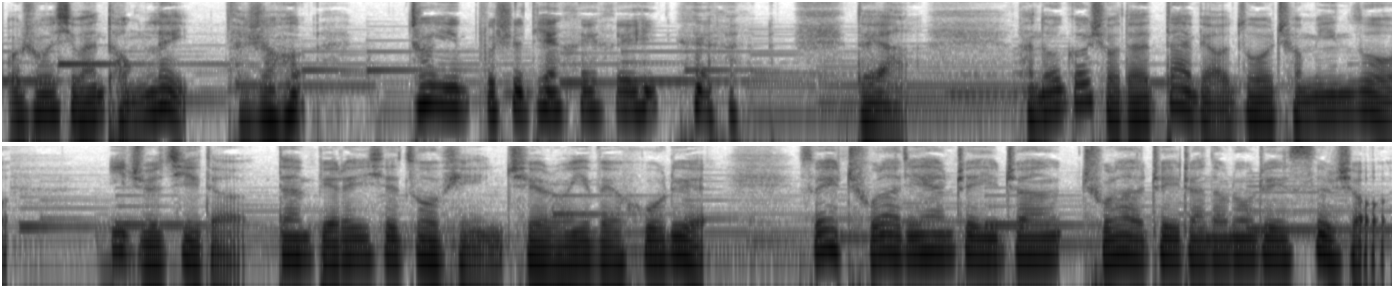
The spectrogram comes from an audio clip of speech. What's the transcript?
我说：“我喜欢《同类》。”他说：“ 终于不是天黑黑。”对啊，很多歌手的代表作、成名作一直记得，但别的一些作品却容易被忽略。所以，除了今天这一张，除了这一张当中这四首，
